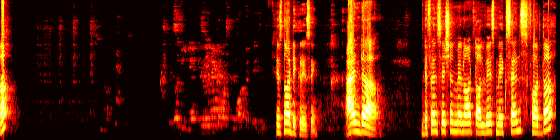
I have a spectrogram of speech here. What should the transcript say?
huh is not decreasing and uh, differentiation may not always make sense for the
